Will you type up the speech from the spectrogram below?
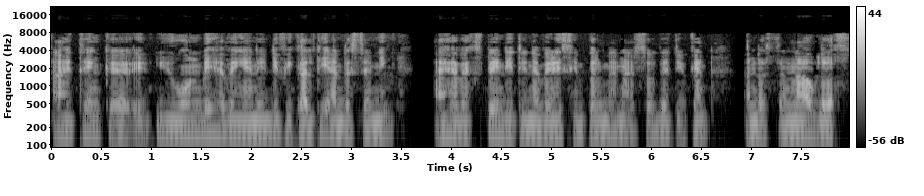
I think uh, you won't be having any difficulty understanding I have explained it in a very simple manner so that you can understand now let's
